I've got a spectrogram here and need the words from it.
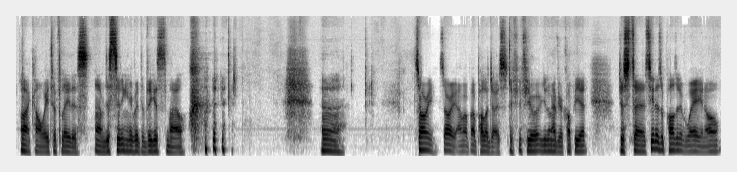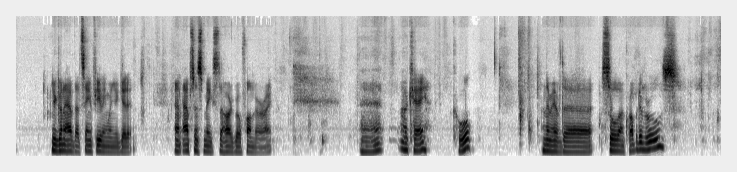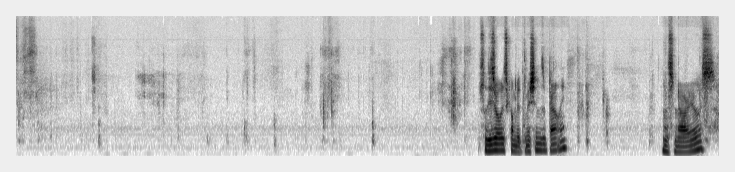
Oh, I can't wait to play this. I'm just sitting here with the biggest smile. Uh, sorry, sorry. I, I apologize if, if you you don't have your copy yet. Just uh, see it as a positive way. You know, you're gonna have that same feeling when you get it. And absence makes the heart grow fonder, right? Uh, okay, cool. And then we have the solo and cooperative rules. So these are always come with missions apparently. And scenarios.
